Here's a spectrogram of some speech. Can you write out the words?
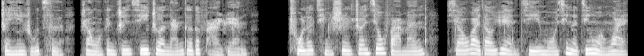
正因如此，让我更珍惜这难得的法缘。除了请示专修法门、消外道院及魔性的经文外，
